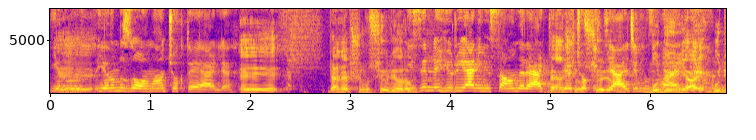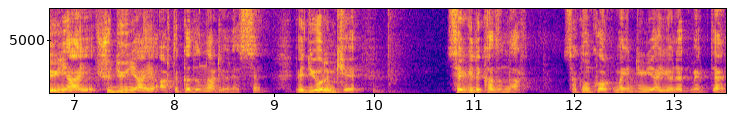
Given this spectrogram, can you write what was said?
Yanımız, yanımızda olman çok değerli. e, ben hep şunu söylüyorum. Bizimle yürüyen insanlara, erkeklere çok söylüyorum. ihtiyacımız bu var. dünyayı, bu dünyayı, şu dünyayı artık kadınlar yönetsin. Ve diyorum ki sevgili kadınlar sakın korkmayın dünyayı yönetmekten.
